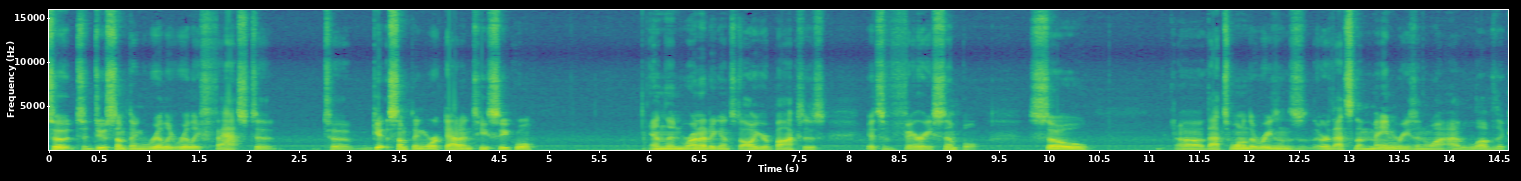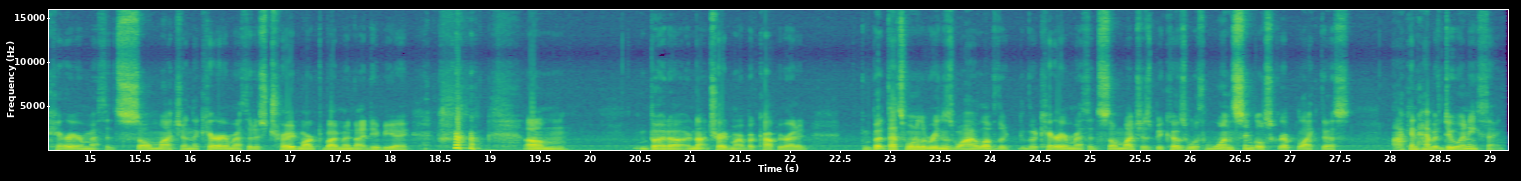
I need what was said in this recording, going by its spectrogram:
to, to do something really, really fast, to, to get something worked out in T-SQL and then run it against all your boxes. It's very simple. So uh, that's one of the reasons, or that's the main reason why I love the carrier method so much. And the carrier method is trademarked by Midnight DBA. um, but uh, not trademarked, but copyrighted but that's one of the reasons why I love the, the carrier method so much is because with one single script like this, I can have it do anything.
